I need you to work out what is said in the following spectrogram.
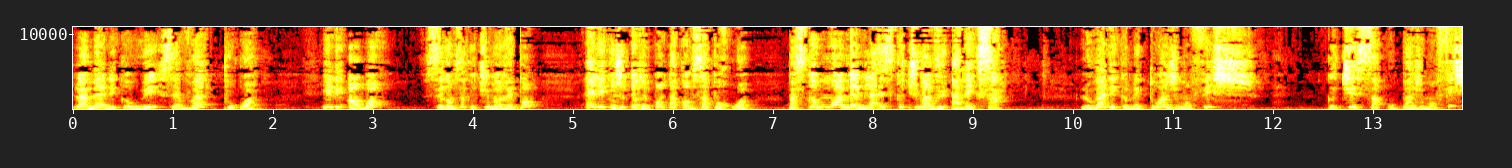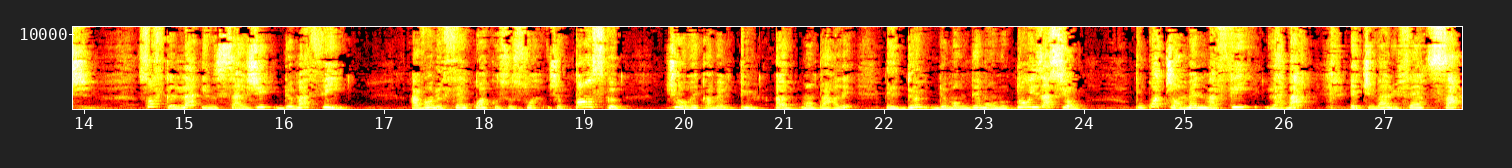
La mère dit que oui, c'est vrai, pourquoi? Il dit, en bon, c'est comme ça que tu me réponds Elle dit que je ne te réponds pas comme ça, pourquoi? Parce que moi-même là, est-ce que tu m'as vu avec ça? Le gars dit que, mais toi, je m'en fiche. Que tu es ça ou pas, je m'en fiche. Sauf que là, il s'agit de ma fille. Avant de faire quoi que ce soit, je pense que tu aurais quand même pu, un, m'en parler, et deux, demander mon autorisation. Pourquoi tu emmènes ma fille là-bas et tu vas lui faire ça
